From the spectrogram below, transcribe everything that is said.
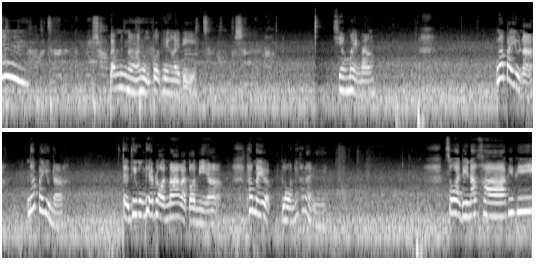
อืม แป๊บนึงนะ หนูจะเปิดเพลงอะไรดี เชียงใหม่มั้ง น่าไปอยู่นะ น่าไปอยู่นะ แต่ที่กรุงเทพร้อนมากอะตอนนี้อะทำไมแบบร้อนได้ขนาดนี้ สวัสดีนะคะ พี่พี่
